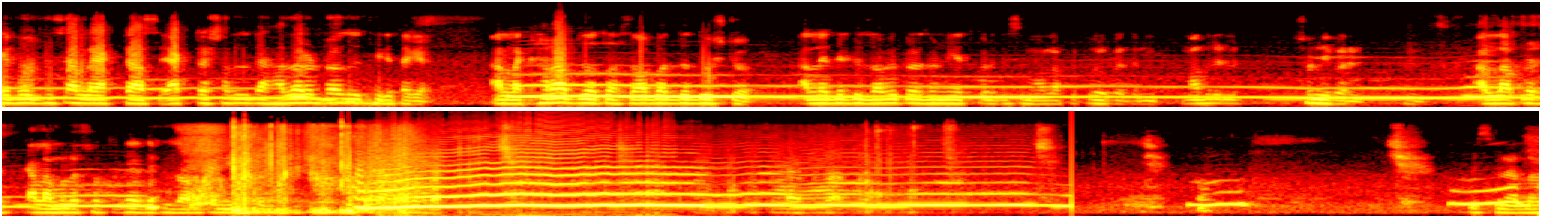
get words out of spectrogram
এ বলতেছে, আল্লাহ, একটা আছে। একটার সাথে যদি হাজারো হাজারোটা যদি থেকে থাকে, আল্লাহ খারাপ যত আছে, অবাধ্য, দুষ্ট, আল্লাহ এদেরকে জবে করার জন্য নিয়ত করে দিয়েছে মাওলা, আপনি পুরো করে দেন। মাদুর শুননি করেন। আল্লাহ আপনার কালামুল্লাহ সত্যিকারদেরকে জবে করে নিয়ত। আল্লাহ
